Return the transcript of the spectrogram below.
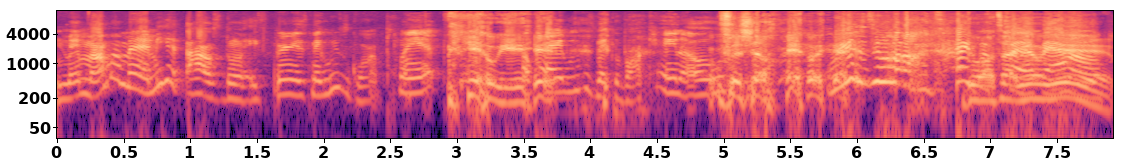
Man, mama man, me at the house doing experience, nigga. We was growing plants. Hell yeah. Okay, we was making volcanoes. For sure. Hell We was doing all types Do of stuff hell at yeah. home. Hell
